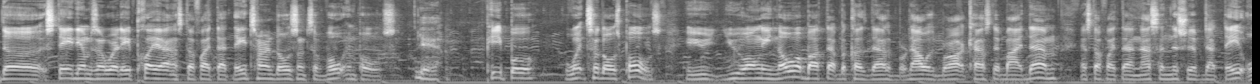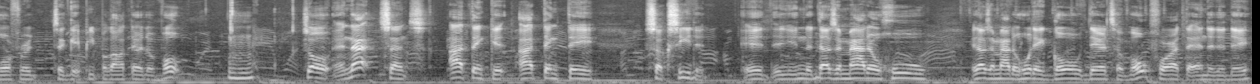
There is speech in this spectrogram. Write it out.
the stadiums and where they play at and stuff like that they turned those into voting polls. Yeah. People went to those polls. You you only know about that because that that was broadcasted by them and stuff like that, and that's an initiative that they offered to get people out there to vote. Mm-hmm. So in that sense, I think it. I think they succeeded. It, it it doesn't matter who. It doesn't matter who they go there to vote for at the end of the day.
